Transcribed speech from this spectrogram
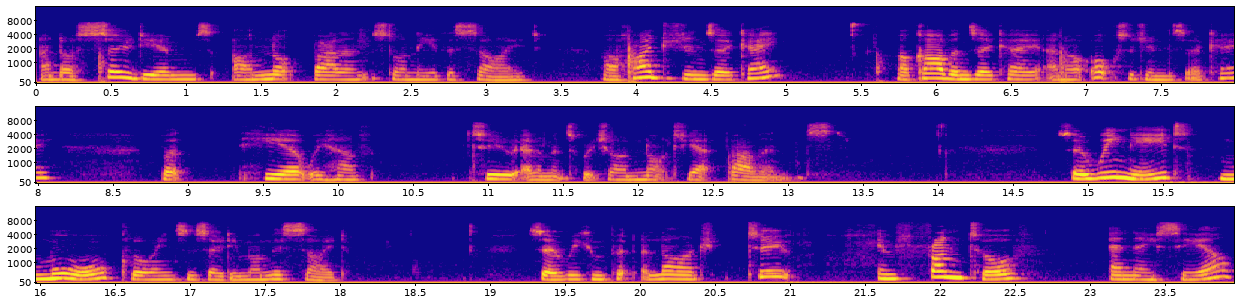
and our sodiums are not balanced on either side. Our hydrogen's okay, our carbon's okay, and our oxygen's is okay, but here we have two elements which are not yet balanced. So we need more chlorines and sodium on this side. So we can put a large 2 in front of NaCl.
